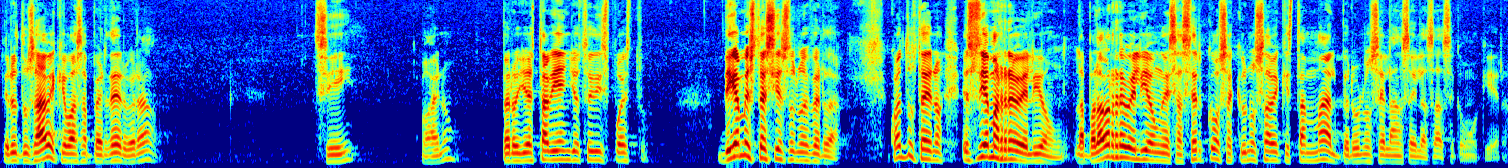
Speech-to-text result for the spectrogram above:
Pero tú sabes que vas a perder, ¿verdad? Sí, bueno, pero yo está bien, yo estoy dispuesto. Dígame usted si eso no es verdad. ¿Cuántos ustedes no? Eso se llama rebelión. La palabra rebelión es hacer cosas que uno sabe que están mal, pero uno se lanza y las hace como quiera.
